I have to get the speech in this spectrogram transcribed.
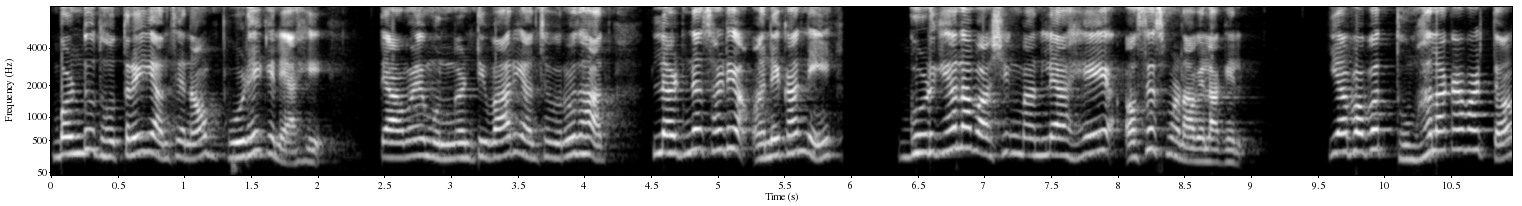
बंडू धोत्रे यांचे नाव पुढे केले आहे. त्यामुळे मुनगंटीवार यांच्या विरोधात लढण्यासाठी अनेकांनी गुडघ्याला वाशिंग बांधले आहे असेच म्हणावे लागेल. याबाबत तुम्हाला काय वाटतं?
